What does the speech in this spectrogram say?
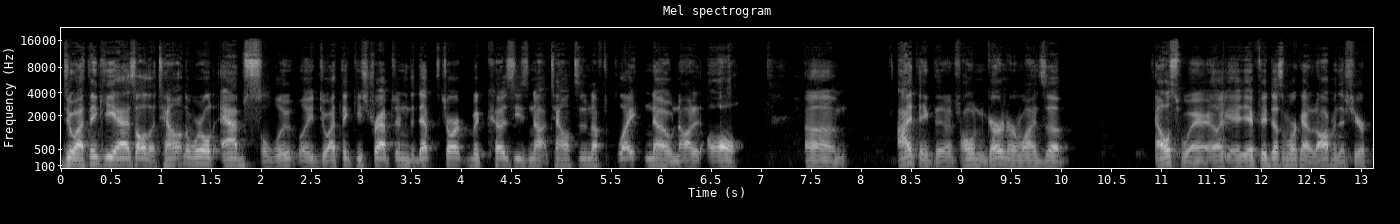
Do I think he has all the talent in the world? Absolutely. Do I think he's trapped in the depth chart because he's not talented enough to play? No, not at all. Um, I think that if Holden Gardner winds up elsewhere, like if it doesn't work out at Auburn this year,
